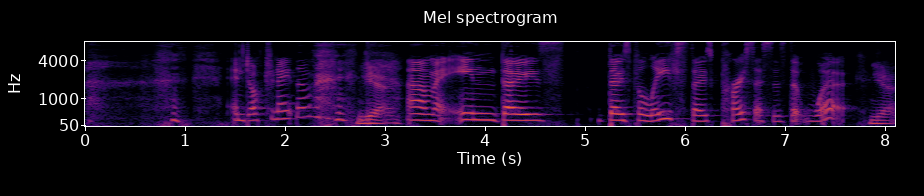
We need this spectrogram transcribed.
indoctrinate them yeah. um, in those those beliefs, those processes that work. Yeah.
